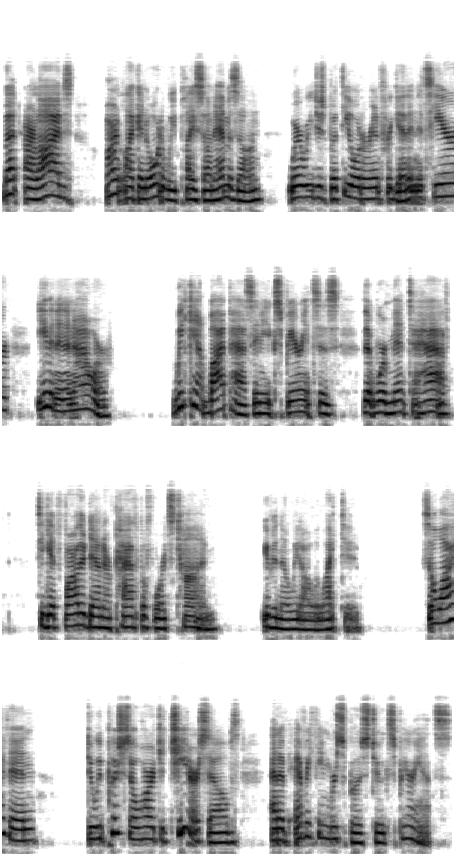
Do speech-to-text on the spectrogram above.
But our lives aren't like an order we place on Amazon where we just put the order in, forget it, and it's here even in an hour. We can't bypass any experiences that we're meant to have to get farther down our path before it's time, even though we all would like to. So, why then do we push so hard to cheat ourselves out of everything we're supposed to experience?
